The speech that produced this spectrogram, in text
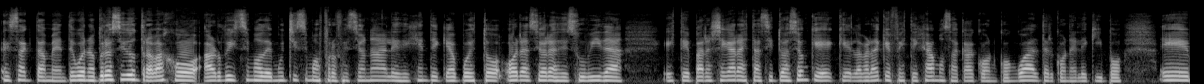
Exactamente. Bueno, pero ha sido un trabajo arduísimo de muchísimos profesionales, de gente que ha puesto horas y horas de su vida este, para llegar a esta situación que, que la verdad que festejamos acá con, con Walter, con el equipo. Eh,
